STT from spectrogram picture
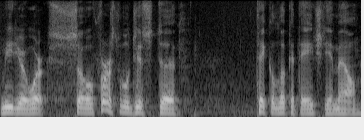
Meteor works. So first we'll just uh, take a look at the HTML.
